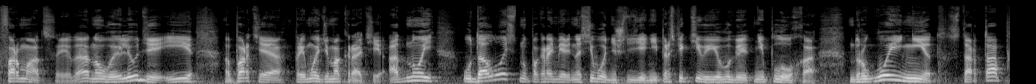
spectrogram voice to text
формации, да, новые люди и партия прямой демократии. Одной удалось, ну, по крайней мере, на сегодняшний день, и перспективы ее выглядят неплохо. Другой нет. Стартап,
